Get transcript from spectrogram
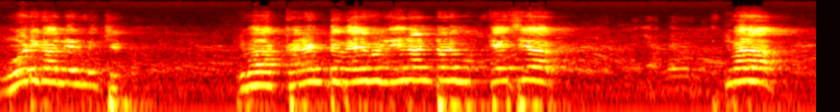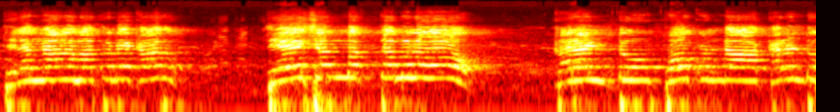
మోడీ గారు నిర్మించారు ఇవాళ కరెంటు వెలుగులు నేనంటాడు కేసీఆర్. ఇవాళ తెలంగాణ మాత్రమే కాదు దేశం మొత్తములో కరెంటు పోకుండా కరెంటు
